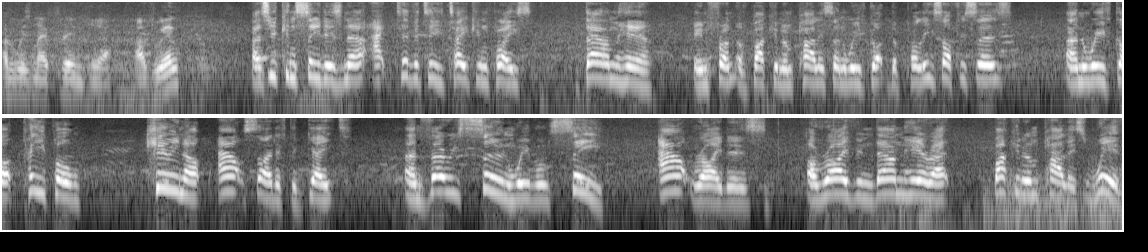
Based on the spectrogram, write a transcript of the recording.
and with my friend here as well. As you can see there's now activity taking place down here in front of Buckingham Palace and we've got the police officers and we've got people queuing up outside of the gate and very soon we will see outriders arriving down here at Buckingham Palace with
